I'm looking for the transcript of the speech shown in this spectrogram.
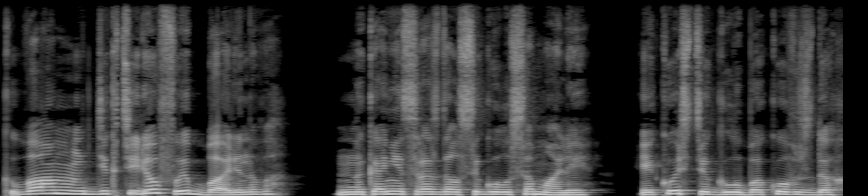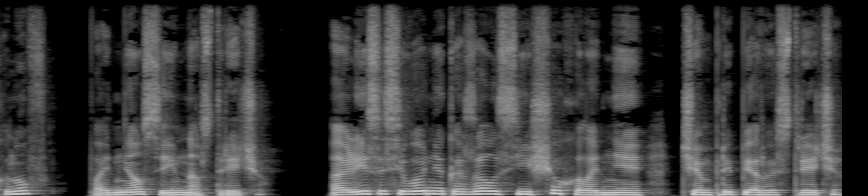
«К вам Дегтярев и Баринова», Наконец раздался голос Амалии, и Костя, глубоко вздохнув, поднялся им навстречу. Алиса сегодня казалась еще холоднее, чем при первой встрече.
